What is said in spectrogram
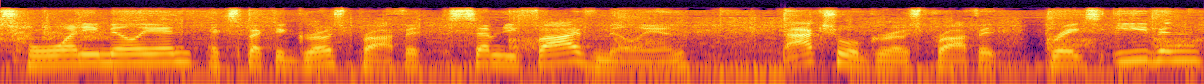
twenty million. Expected gross profit seventy five million. Actual gross profit breaks even,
